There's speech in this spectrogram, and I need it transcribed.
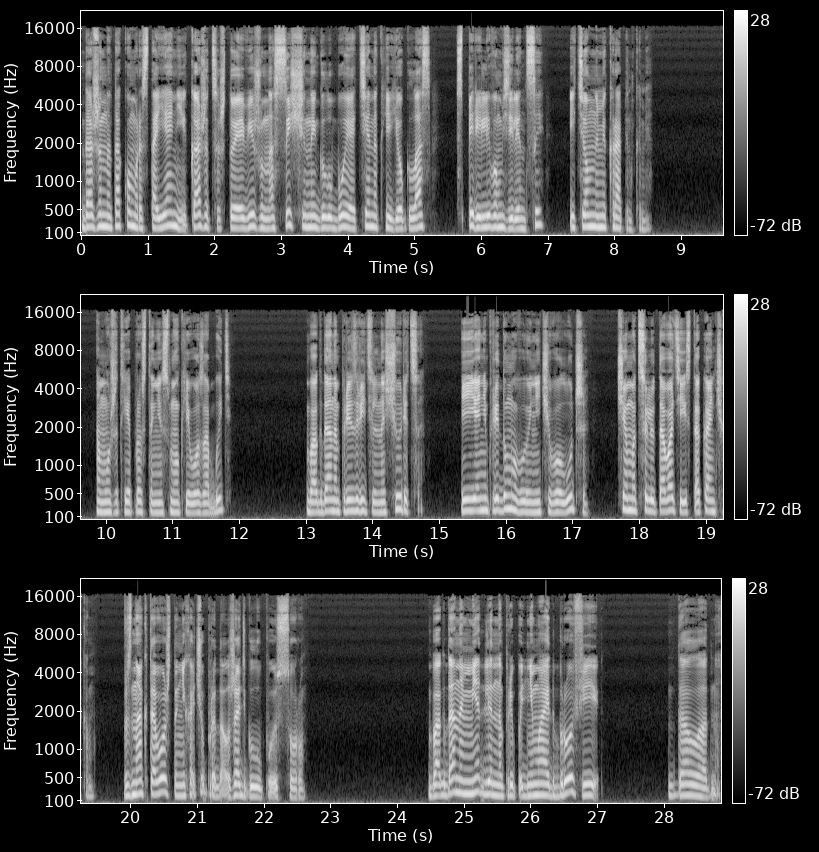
Даже на таком расстоянии кажется, что я вижу насыщенный голубой оттенок ее глаз с переливом зеленцы и темными крапинками. А может, я просто не смог его забыть? Богдана презрительно щурится — и я не придумываю ничего лучше, чем отсалютовать ей стаканчиком, в знак того, что не хочу продолжать глупую ссору. Богдана медленно приподнимает бровь и... Да ладно.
